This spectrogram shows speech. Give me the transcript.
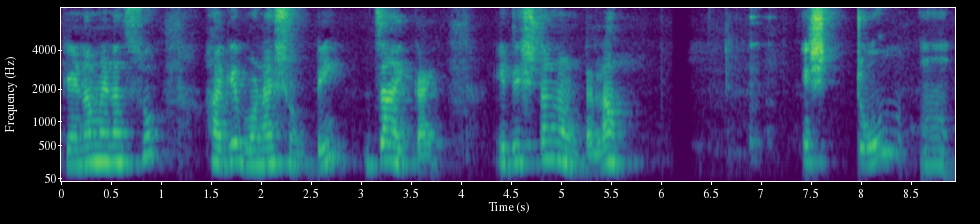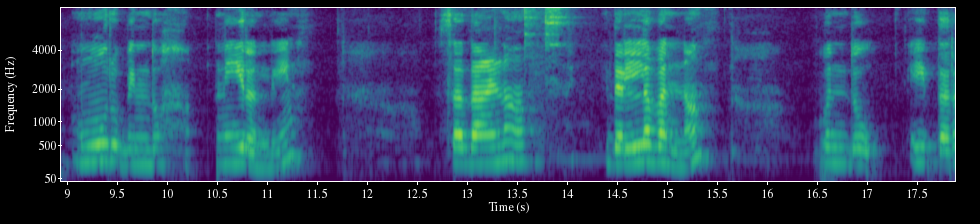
ಗೆಣಮೆಣಸು, ಹಾಗೆ ಒಣಶುಂಠಿ, ಜಾಯಿಕಾಯಿ. ಇದಿಷ್ಟನ್ನು ಉಂಟಲ್ಲ? ಇಷ್ಟು ಮೂರು ಬಿಂದು ನೀರಲ್ಲಿ. ಸಾಧಾರಣ ಇದೆಲ್ಲವನ್ನ ಒಂದು ಈ ಥರ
